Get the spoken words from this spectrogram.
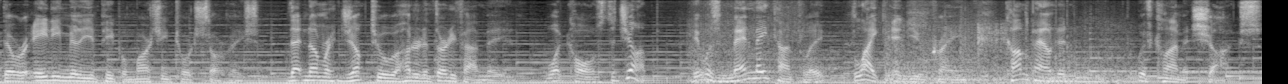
there were 80 million people marching towards starvation. That number jumped to 135 million. What caused the jump? It was man-made conflict, like in Ukraine, compounded with climate shocks.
